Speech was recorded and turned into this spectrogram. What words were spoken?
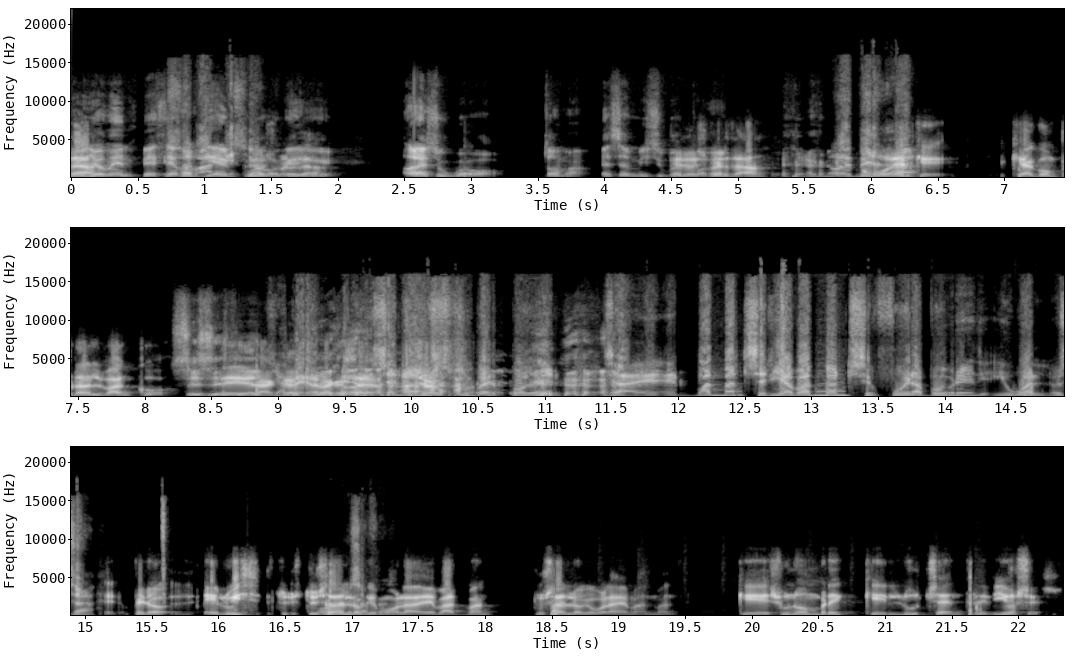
verdad. yo me empecé a partir el culo es verdad. dije, ¡Hola, su huevo! Toma, ese es mi Pero superpoder. es verdad. Pero no es verdad. Joder, que, que ha comprado el banco Sí, sí, de la, Ya, ca- de pero la casa. ese no es superpoder. O sea, eh, eh, Batman sería Batman si fuera pobre igual. O sea, Pero- Pero, eh, Luis, ¿tú, sabes lo que mola de Batman? ¿Tú sabes lo que mola de Batman? Que es un hombre que lucha entre dioses.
